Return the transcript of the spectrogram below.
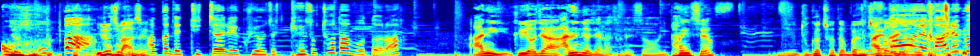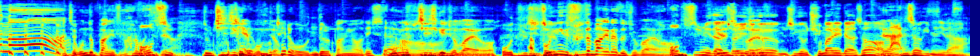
오빠. 이러지 마세요. 아까 내 뒷자리에 그 여자 계속 쳐다보더라? 아니, 그 여자, 아는 여자라서 그랬어. 방 있어요? 누가 쳐다봐요? 아니, 쳐다보지 아니, 어, 아니, 왜 말을 끊어? 아, 저 온돌방에서 하나만 주세요. 없음. 좀 지지게, 몸 좀. 호텔에 온돌방이 어디 있어요? 몸 좀 지지게 줘봐요. 어딜 아, 지져요? 본인이 쓰던 방이라도 줘봐요. 없습니다. 저희 거예요? 지금 지금 주말이라서 예. 만석입니다.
